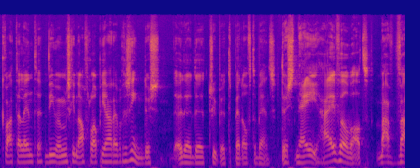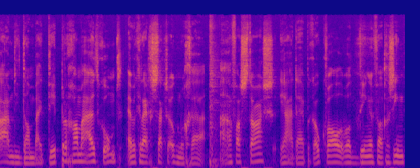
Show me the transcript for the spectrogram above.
qua talenten. die we misschien de afgelopen jaren hebben gezien. Dus de, de, de Tribute Battle of the Bands. Dus nee, hij heeft wel wat. Maar waarom die dan bij dit programma uitkomt. En we krijgen straks ook nog eh Ava Stars. Ja, daar heb ik ook wel wat dingen van gezien.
